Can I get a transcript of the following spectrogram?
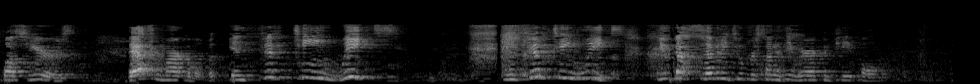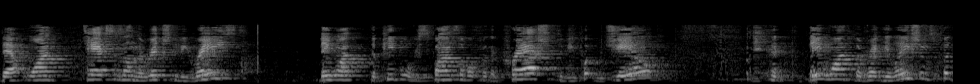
plus years, that's remarkable. But in 15 weeks, in 15 weeks, you've got 72% of the American people that want taxes on the rich to be raised. They want the people responsible for the crash to be put in jail. they want the regulations put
